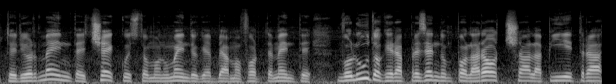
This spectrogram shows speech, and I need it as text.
ulteriormente, c'è questo monumento che abbiamo fortemente voluto che rappresenta un po' la roccia, la pietra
